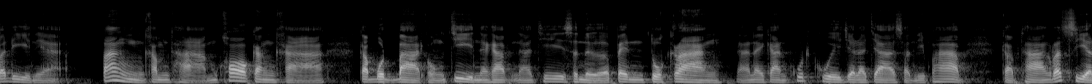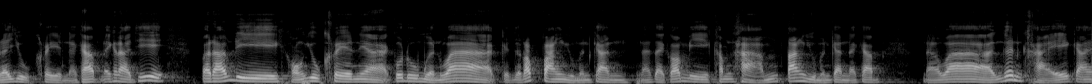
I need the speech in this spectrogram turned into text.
ก็ดีเนี่ย ตั้งคำถามข้อกังขากับบทบาทของจีนนะครับนะที่เสนอเป็นตัวกลางนะในการพูดคุยเจรจาสันติภาพ กับทางรัสเซียและยูเครนนะครับ ในขณะที่ประธานาธิบดีของยูเครนเนี่ยก็ดูเหมือนว่าจะรับฟังอยู่เหมือนกันนะแต่ก็มีคำถามตั้งอยู่เหมือนกันนะครับ นะว่าเงื่อนไขการ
